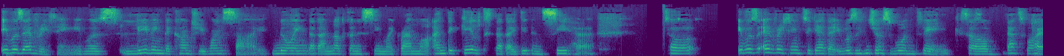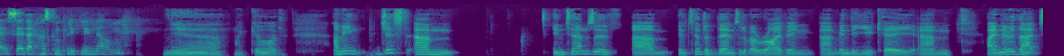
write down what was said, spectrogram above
it was everything. It was leaving the country one side, knowing that I'm not going to see my grandma, and the guilt that I didn't see her. So it was everything together. It wasn't just one thing. So that's why I said I was completely numb. Yeah, my God. I mean, just um, in terms of um, in terms of then sort of arriving um, in the UK, um, I know that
